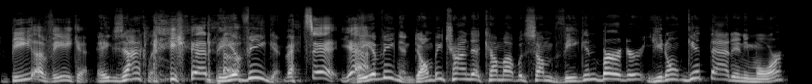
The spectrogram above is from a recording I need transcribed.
be, be a vegan. Exactly. You Be a vegan. That's it. Yeah. Be a vegan. Don't be trying to come up with some vegan burger. You don't get that anymore.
